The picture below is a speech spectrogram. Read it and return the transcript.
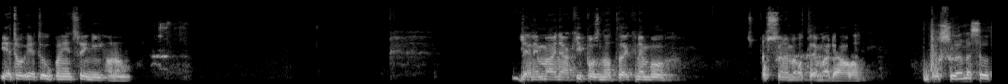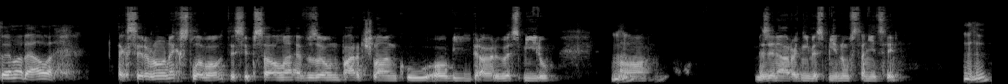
je to, je to úplně něco jiného. No. Jany má nějaký poznatek, nebo posuneme o téma dále? Posuneme se o téma dále. Tak si rovnou nech slovo. Ty jsi psal na F-Zone pár článků o výpravě do vesmíru. Mm-hmm. A Mezinárodní vesmírnou stanici. Mm-hmm.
